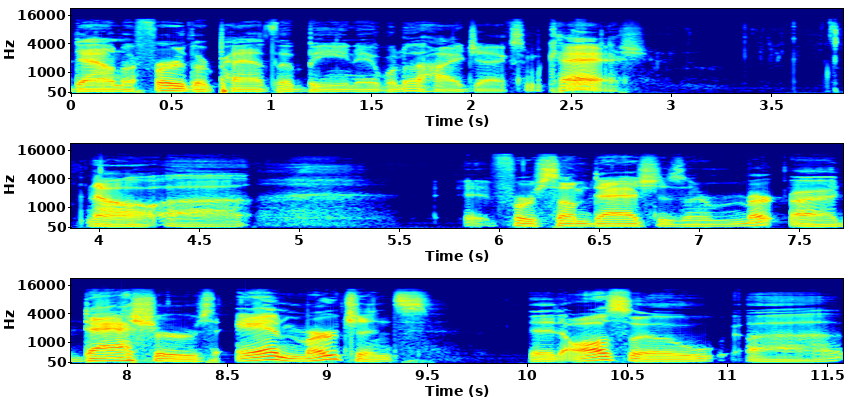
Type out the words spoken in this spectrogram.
down a further path of being able to hijack some cash. Now, uh, for some dashes or mer- uh, dashers and merchants, it also uh,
